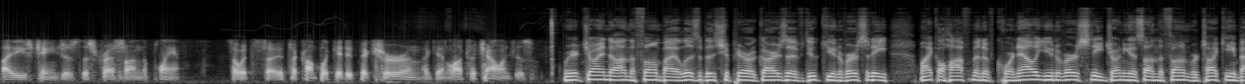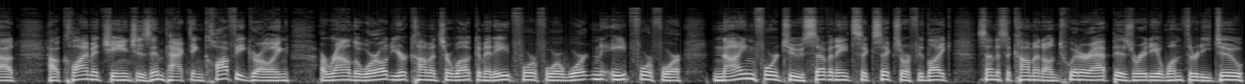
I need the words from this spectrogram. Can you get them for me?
by these changes, the stress on the plant. So it's uh, it's a complicated picture, and again, lots of challenges. We're joined on the phone by Elizabeth Shapiro Garza of Duke University, Michael Hoffman of Cornell University, joining us on the phone. We're talking about how climate change is impacting coffee growing around the world. Your comments are welcome at 844 Wharton, 844 942 7866. Or if you'd like, send us a comment on Twitter at BizRadio132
